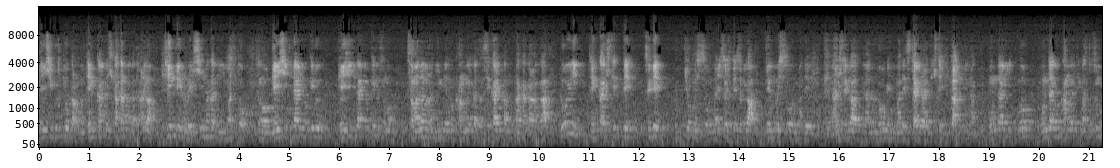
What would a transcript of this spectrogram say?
原始仏教からの展開の仕方の中であるいは人類の歴史の中で言いますとその原始時代における原始時代におけるそのさまざまな人間の考え方世界観の中からがどういうふうに展開していってそれで仏教の思想になりそしてそれが禅の思想にまでなりそれがあの道元にまで伝えられてきているかっていうような問題を問題を考えていますとその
